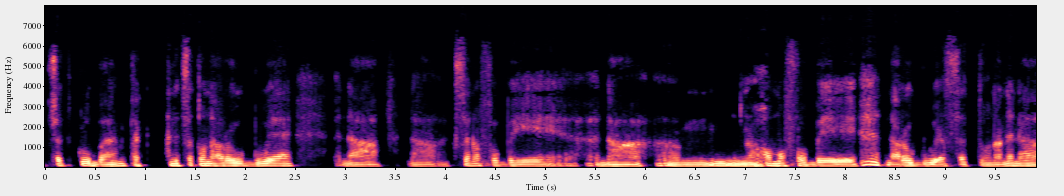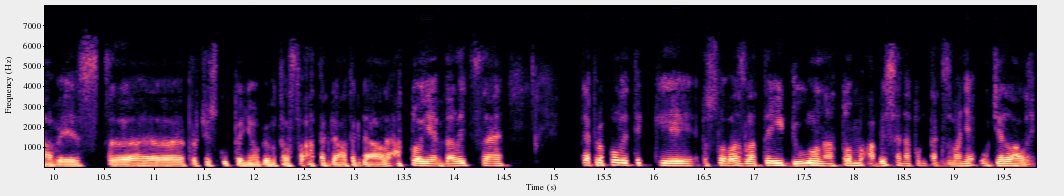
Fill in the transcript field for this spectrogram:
před klubem, tak hned se to naroubuje na, na xenofobii, na um, homofobii, naroubuje se to na nenávist e, proti skupině obyvatelstva a tak dále, a tak dále. A to je velice to je pro politiky doslova zlatý důl na tom, aby se na tom takzvaně udělali.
